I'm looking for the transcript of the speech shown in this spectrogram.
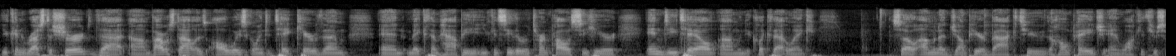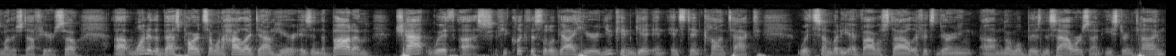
you can rest assured that um, Viral Style is always going to take care of them and make them happy. You can see the return policy here in detail um, when you click that link. So I'm going to jump here back to the homepage and walk you through some other stuff here. So uh, one of the best parts I want to highlight down here is in the bottom, chat with us. If you click this little guy here, you can get an instant contact with somebody at Viral Style if it's during um, normal business hours on Eastern time.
